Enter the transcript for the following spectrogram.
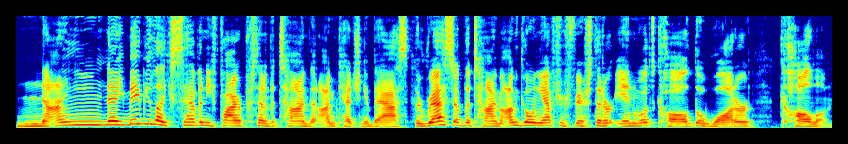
nine, maybe like 75% of the time that I'm catching a bass. The rest of the time, I'm going after fish that are in what's called the water column.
